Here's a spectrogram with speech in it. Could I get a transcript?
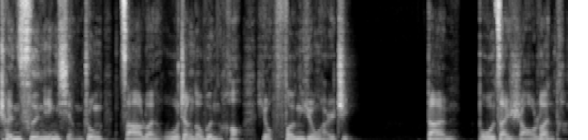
沉思冥想中，杂乱无章的问号又蜂拥而至，但不再扰乱他，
